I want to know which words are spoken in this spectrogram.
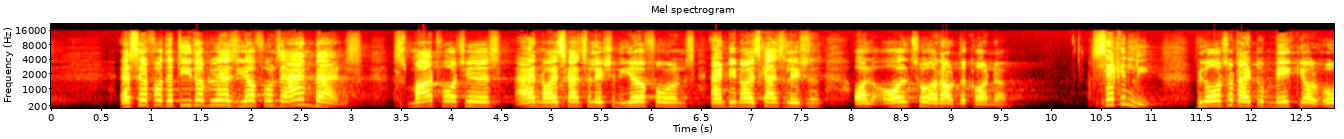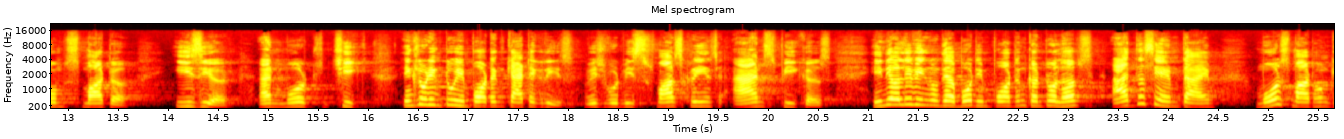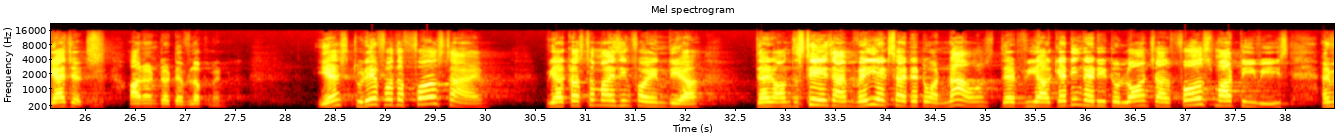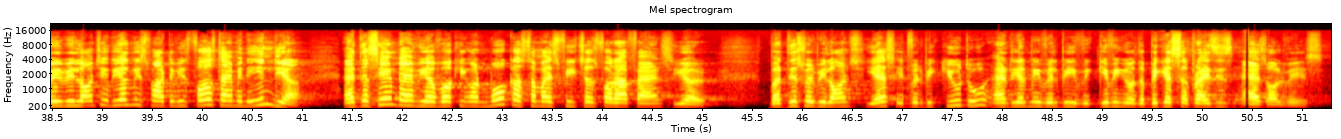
Except for the TWS earphones and bands, smartwatches and noise cancellation earphones, anti-noise cancellation, all also around the corner. Secondly, We'll also try to make your home smarter, easier, and more chic, including two important categories, which would be smart screens and speakers. In your living room, they are both important control hubs. At the same time, more smart home gadgets are under development. Yes, today for the first time, we are customizing for India that on the stage, I'm very excited to announce that we are getting ready to launch our first smart TVs, and we'll be launching Realme Smart TVs first time in India. At the same time, we are working on more customized features for our fans here. But this will be launched, yes, it will be Q2, and Realme will be giving you the biggest surprises as always.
